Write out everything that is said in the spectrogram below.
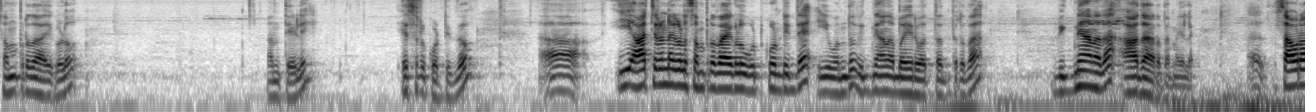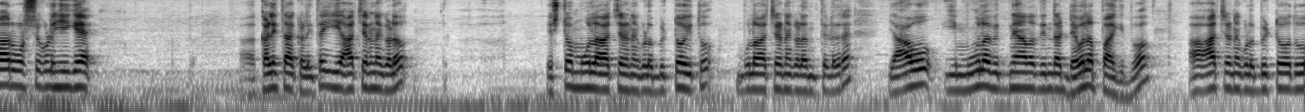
ಸಂಪ್ರದಾಯಗಳು ಅಂತೇಳಿ ಹೆಸರು ಕೊಟ್ಟಿದ್ದು. ಈ ಆಚರಣೆಗಳು, ಸಂಪ್ರದಾಯಗಳು ಉಟ್ಕೊಂಡಿದ್ದೆ ಈ ಒಂದು ವಿಜ್ಞಾನ ಭೈರವ ತಂತ್ರದ ವಿಜ್ಞಾನದ ಆಧಾರದ ಮೇಲೆ. ಸಾವಿರಾರು ವರ್ಷಗಳು ಹೀಗೆ ಕಳೀತಾ ಕಳೀತಾ ಈ ಆಚರಣೆಗಳು ಎಷ್ಟೋ ಮೂಲ ಆಚರಣೆಗಳು ಬಿಟ್ಟೋಯಿತು. ಮೂಲ ಆಚರಣೆಗಳಂತೇಳಿದ್ರೆ ಯಾವ ಈ ಮೂಲ ವಿಜ್ಞಾನದಿಂದ ಡೆವಲಪ್ ಆಗಿದ್ವೋ ಆ ಆಚರಣೆಗಳು ಬಿಟ್ಟೋದು,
